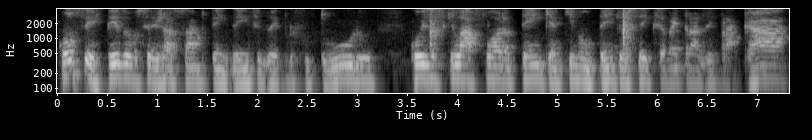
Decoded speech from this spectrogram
Com certeza você já sabe tendências aí para o futuro, coisas que lá fora tem, que aqui não tem, que eu sei que você vai trazer para cá.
